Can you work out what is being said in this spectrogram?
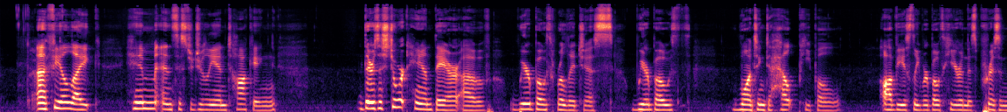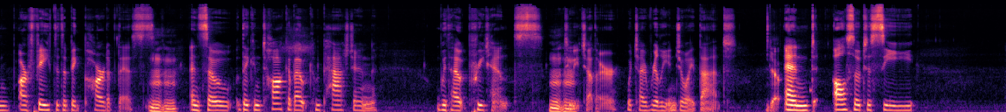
I feel like him and Sister Julienne talking, there's a shorthand there of we're both religious, we're both wanting to help people. Obviously, we're both here in this prison. Our faith is a big part of this. Mm-hmm. And so they can talk about compassion without pretense to Mhm. each other, which I really enjoyed that Yeah, and also to see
